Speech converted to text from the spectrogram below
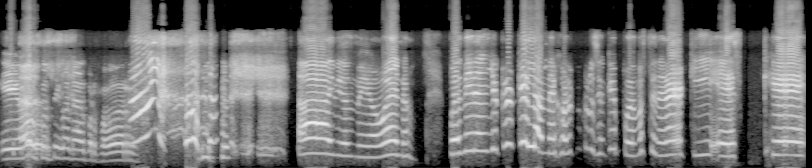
Y vamos contigo, nada, por favor. Ay, Dios mío. Bueno, pues miren, yo creo que la mejor conclusión que podemos tener aquí es que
